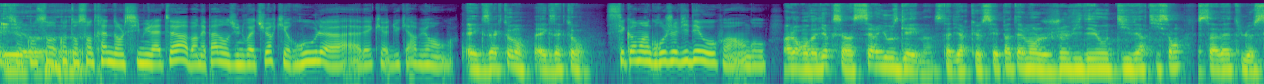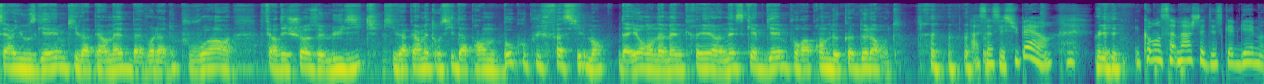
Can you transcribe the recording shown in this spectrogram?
Et quand on s'entraîne dans le simulateur, eh ben, on n'est pas dans une voiture qui roule avec du carburant. Exactement, exactement. C'est comme un gros jeu vidéo, quoi, en gros. Alors, on va dire que c'est un serious game, c'est-à-dire que c'est pas tellement le jeu vidéo divertissant, ça va être le serious game qui va permettre, ben, voilà, de pouvoir faire des choses ludiques, qui va permettre aussi d'apprendre beaucoup plus facilement. D'ailleurs, on a même créé un escape game pour apprendre le code de la route. ah, ça c'est super. Hein. oui. Comment ça marche cet escape game?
